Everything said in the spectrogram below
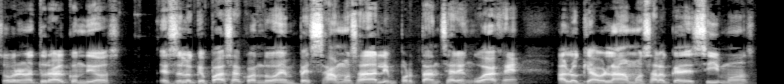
sobrenatural con Dios. Eso es lo que pasa cuando empezamos a darle importancia al lenguaje, a lo que hablamos, a lo que decimos,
